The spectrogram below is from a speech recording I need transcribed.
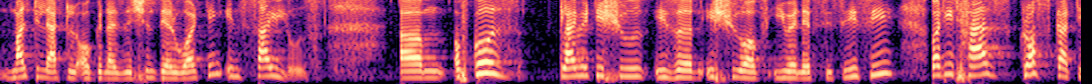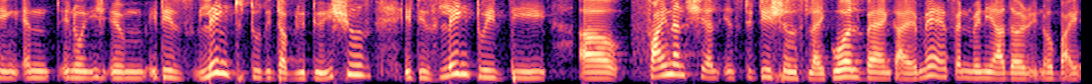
multilateral organizations, they're working in silos. Um, of course, climate issue is an issue of UNFCCC, but it has cross-cutting and you know, um, it is linked to the WTO issues. It is linked with the uh, financial institutions like World Bank, IMF, and many other, you know, by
